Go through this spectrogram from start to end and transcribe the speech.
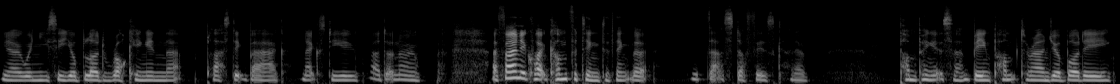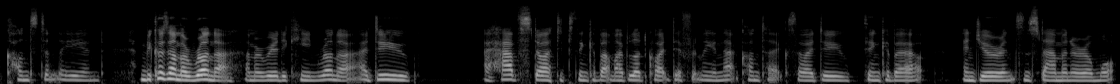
you know, when you see your blood rocking in that plastic bag next to you. I don't know. I find it quite comforting to think that that stuff is kind of pumping it's being pumped around your body constantly and and because I'm a runner, I'm a really keen runner. I do I have started to think about my blood quite differently in that context. So I do think about endurance and stamina and what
